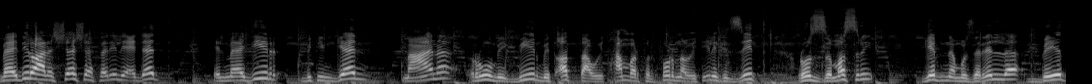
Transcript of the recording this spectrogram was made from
مقاديره على الشاشة فريق الإعداد المقادير بتنجان معانا. رومي كبير بيتقطع ويتحمر في الفرن أو يتقلي في الزيت. رز مصري جبنة موزاريلا بيض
